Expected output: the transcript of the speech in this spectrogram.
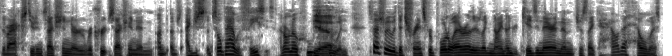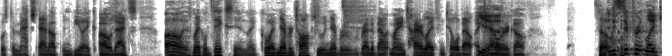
the rack student section or recruit section. And I'm, I'm, I just, I'm so bad with faces. I don't know who's Yeah. who. And especially with the transfer portal era, there's like 900 kids in there. And then just like, how the hell am I supposed to match that up and be like, oh, that's, oh, that's Michael Dixon, like who I've never talked to and never read about in my entire life until about like Yeah. an hour ago. So And it's different, like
